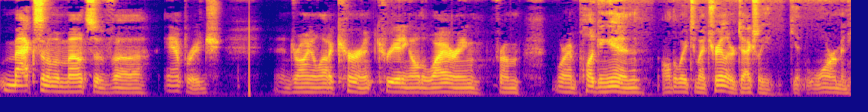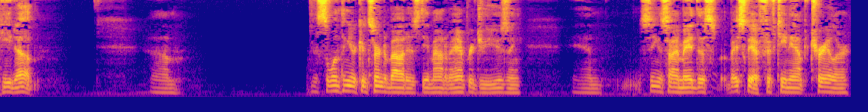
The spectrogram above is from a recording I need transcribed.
maximum amounts of uh, amperage and drawing a lot of current, creating all the wiring from where I'm plugging in all the way to my trailer to actually get warm and heat up. Um, this is the one thing you're concerned about is the amount of amperage you're using. And seeing as I made this basically a 15 amp trailer,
